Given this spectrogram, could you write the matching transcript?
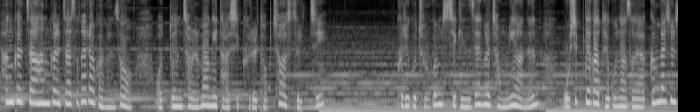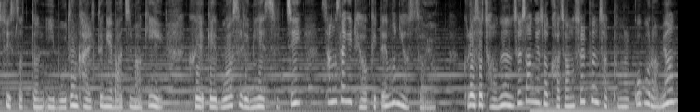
한 글자 한 글자 써내려가면서 어떤 절망이 다시 그를 덮쳐왔을지 그리고 조금씩 인생을 정리하는 50대가 되고 나서야 끝맺을 수 있었던 이 모든 갈등의 마지막이 그에게 무엇을 의미했을지 상상이 되었기 때문이었어요. 그래서 저는 세상에서 가장 슬픈 작품을 꼽으라면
